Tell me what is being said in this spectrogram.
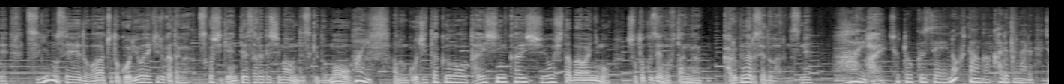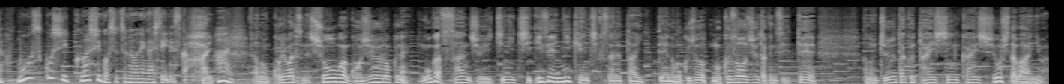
で次の制度はちょっとご利用できる方が少し限定されてしまうんですけども、はい、あのご自宅の耐震改修をした場合にも所得税の負担が軽くなる制度があるんですね。はい、はい、所得税の負担が軽くなる。じゃあもう少し詳しいご説明お願いしていいですか？はい、はい、あのこれはですね昭和56年5月31日以前に建築された一定の木造木造住宅についてあの住宅耐震改修をした場合には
